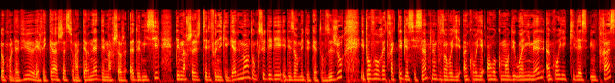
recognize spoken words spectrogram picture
Donc on l'a vu, Erika, achat sur internet, démarchage à domicile, démarchage téléphonique également. Donc ce délai est désormais de 14 jours. Et pour vous rétracter, bien c'est simple. Vous envoyez un courrier en recommandé ou un email, un courrier qui laisse une trace.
